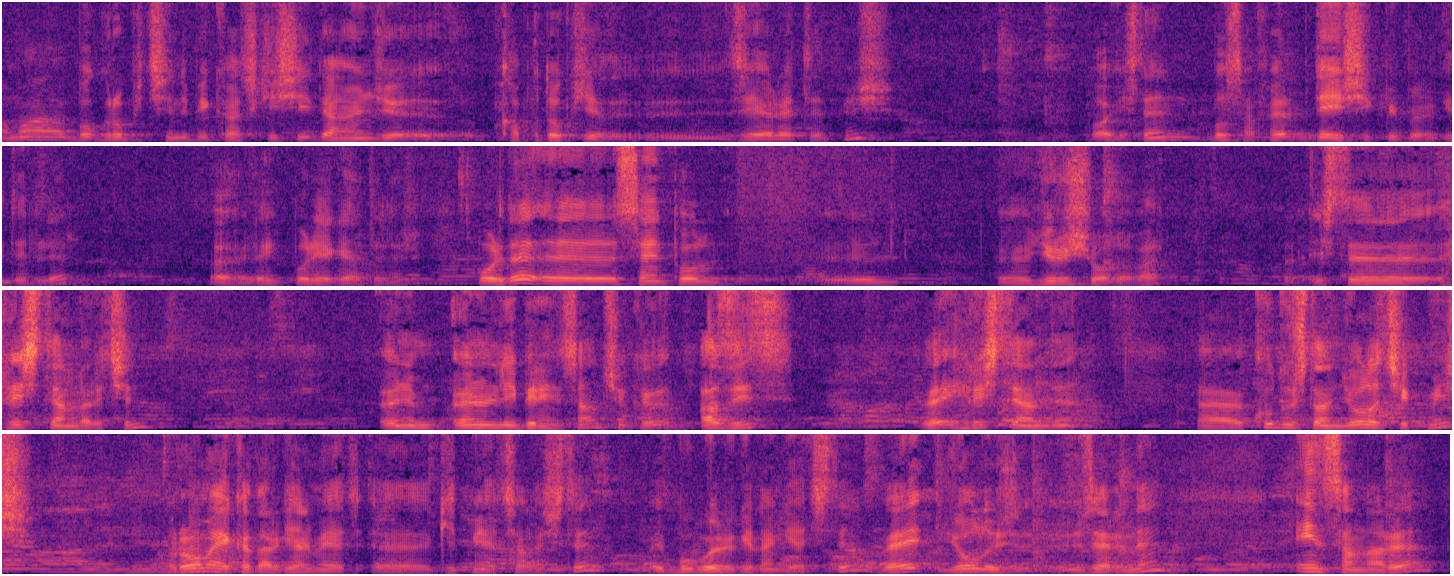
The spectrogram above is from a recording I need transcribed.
Ama bu grup içinde birkaç kişi daha önce Kapadokya e, ziyaret etmiş. O yüzden bu sefer değişik bir bölge dediler. Öyle buraya geldiler. Burada e, Saint Paul e, e, yürüyüş yolu var. İşte Hristiyanlar için önem, önemli bir insan çünkü Aziz ve Hristiyan e, Kudüs'ten yola çıkmış. Roma'ya kadar gelmeye e, gitmeye çalıştı. Ve bu bölgeden geçti ve yol üz- üzerine insanları e,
